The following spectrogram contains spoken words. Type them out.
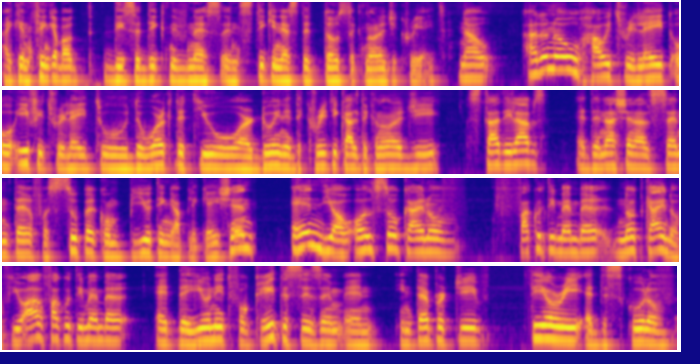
I can think about this addictiveness and stickiness that those technology creates. Now, I don't know how it relate or if it relate to the work that you are doing at the Critical Technology Study Labs at the National Center for Supercomputing Application. And you are also kind of faculty member, not kind of, you are faculty member at the Unit for Criticism and Interpretive Theory at the School of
